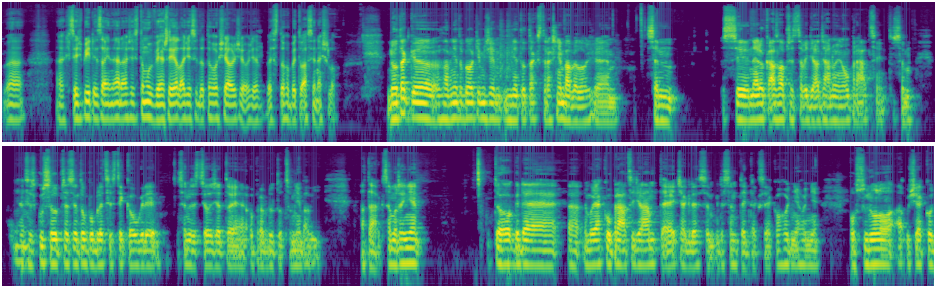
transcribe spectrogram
uh, Eh, chceš být designer a že jsi tomu věřil a že jsi do toho šel, že, že bez toho by to asi nešlo. No tak eh, hlavně to bylo tím, že mě to tak strašně bavilo, že jsem si nedokázal představit dělat žádnou jinou práci. To jsem mm. si zkusil přesně tou publicistikou, kdy jsem zjistil, že to je opravdu to, co mě baví. A tak, samozřejmě to, kde, eh, nebo jakou práci dělám teď a kde jsem, kde jsem teď, tak se jako hodně, hodně posunulo a už jako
